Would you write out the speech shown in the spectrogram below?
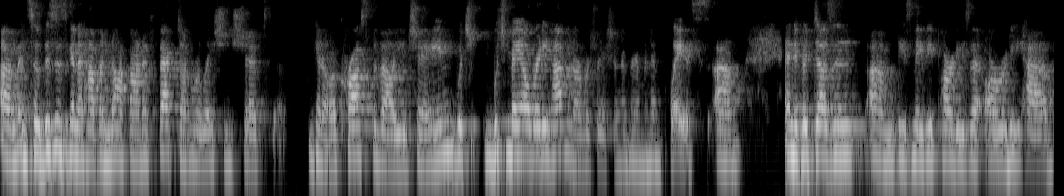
Um, and so this is going to have a knock-on effect on relationships you know across the value chain which which may already have an arbitration agreement in place um, and if it doesn't um, these may be parties that already have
